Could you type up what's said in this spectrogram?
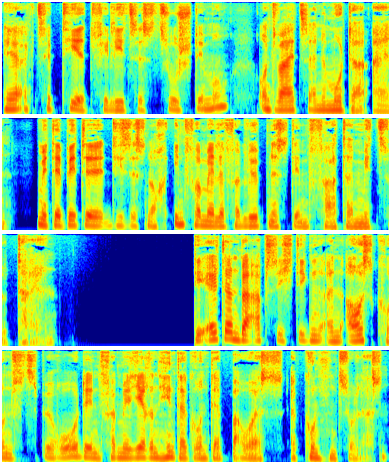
Er akzeptiert Felices Zustimmung und weiht seine Mutter ein mit der Bitte, dieses noch informelle Verlöbnis dem Vater mitzuteilen. Die Eltern beabsichtigen, ein Auskunftsbüro den familiären Hintergrund der Bauers erkunden zu lassen.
